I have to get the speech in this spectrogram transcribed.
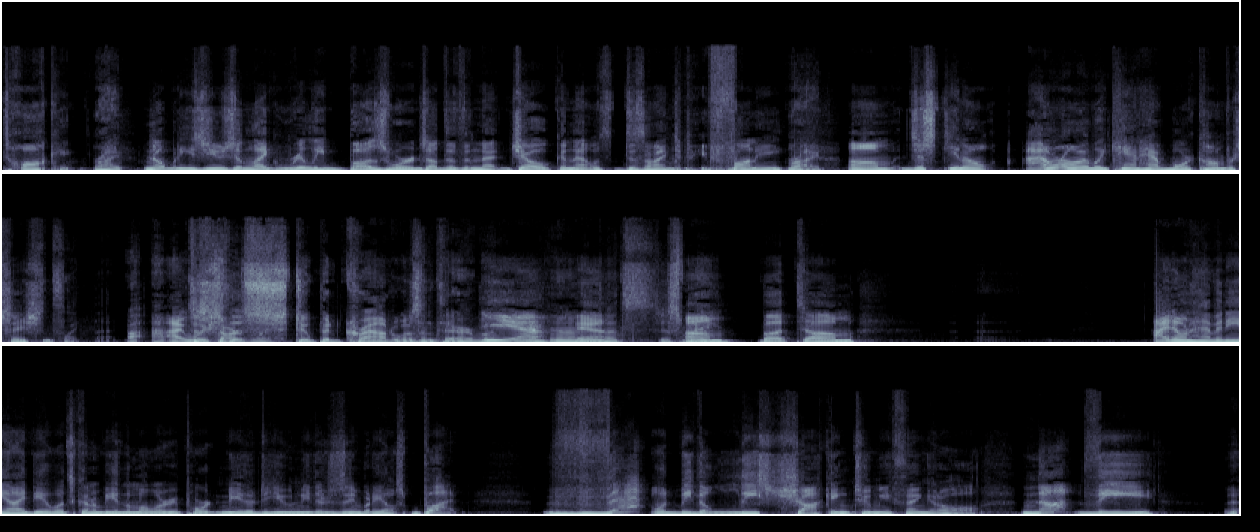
talking. Right. Nobody's using like really buzzwords other than that joke, and that was designed to be funny. Right. Um. Just you know, I don't know why we can't have more conversations like that. I, I wish the stupid crowd wasn't there, but yeah, you know, yeah. that's just me. Um, but um, I don't have any idea what's going to be in the Mueller report. Neither do you. Neither does anybody else. But that would be the least shocking to me thing at all. Not the, uh,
